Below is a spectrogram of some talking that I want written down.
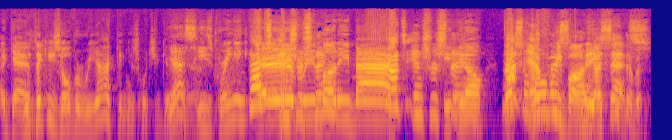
again. You think he's overreacting? Is what you get? yes, he's bringing That's interesting. everybody back. That's interesting. You know, not Dexter everybody. I makes think sense,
